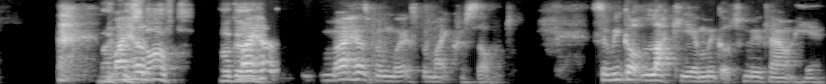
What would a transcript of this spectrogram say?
Microsoft. my, husband, okay. My, my husband works for Microsoft. So we got lucky and we got to move out here.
